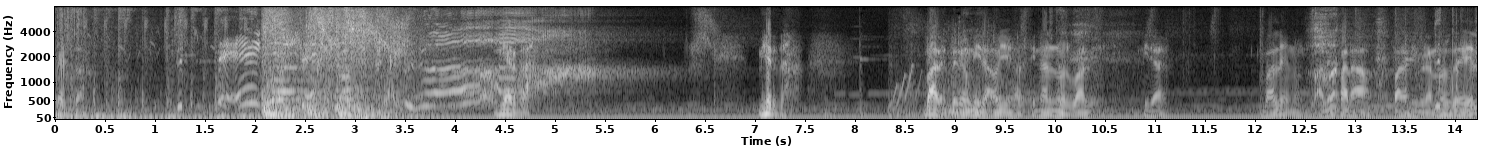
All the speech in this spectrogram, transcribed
Ya está. Mierda. Mierda. Vale, pero mira, oye, al final nos vale. Mira. Vale, nos vale para, para librarnos de él.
